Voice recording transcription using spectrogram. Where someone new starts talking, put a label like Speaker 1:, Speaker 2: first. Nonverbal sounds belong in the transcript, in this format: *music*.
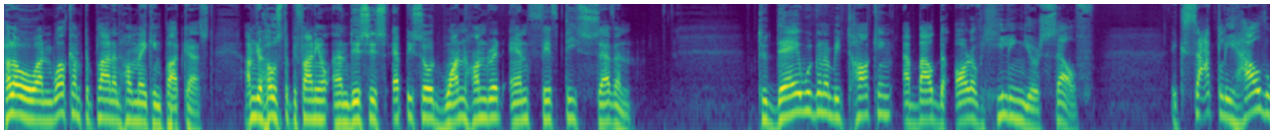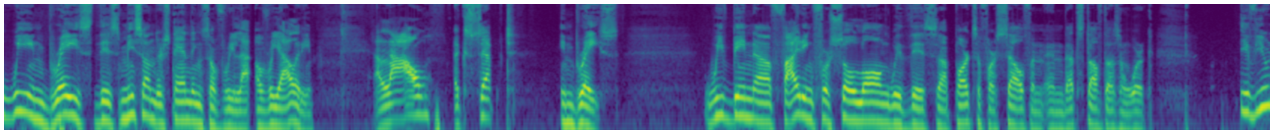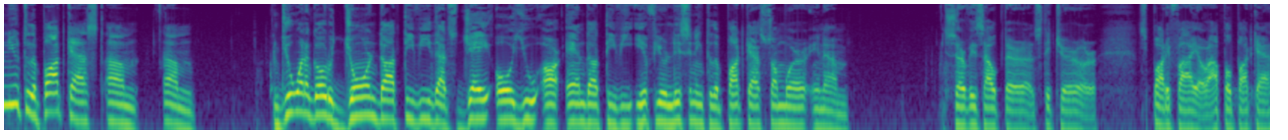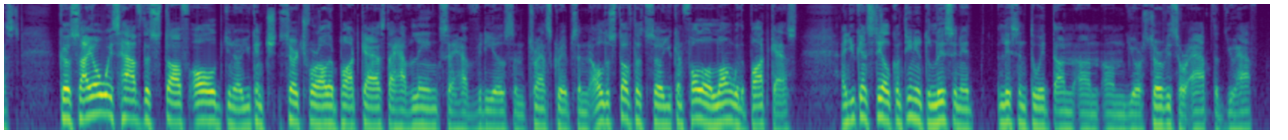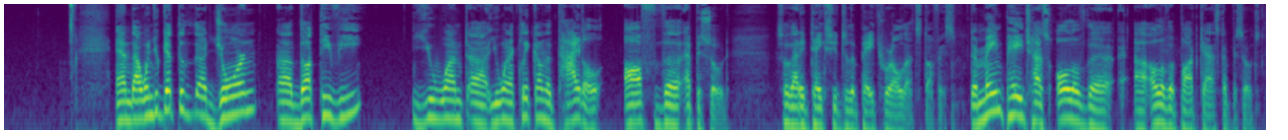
Speaker 1: Hello and welcome to Planet Homemaking Podcast. I'm your host Epifanio and this is episode 157. Today we're going to be talking about the art of healing yourself. Exactly how do we embrace these misunderstandings of, rela- of reality? Allow, accept, embrace we've been uh, fighting for so long with these uh, parts of ourselves, and, and that stuff doesn't work. If you're new to the podcast, um, um, you want to go to journ.tv. That's J O U R N.tv. If you're listening to the podcast somewhere in um, service out there, Stitcher or Spotify or Apple Podcasts because I always have the stuff all you know you can ch- search for other podcasts. I have links I have videos and transcripts and all the stuff that so you can follow along with the podcast and you can still continue to listen it listen to it on on on your service or app that you have. And uh, when you get to the journ uh, .tv you want uh, you want to click on the title of the episode so that it takes you to the page where all that stuff is. The main page has all of the uh, all of the podcast episodes.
